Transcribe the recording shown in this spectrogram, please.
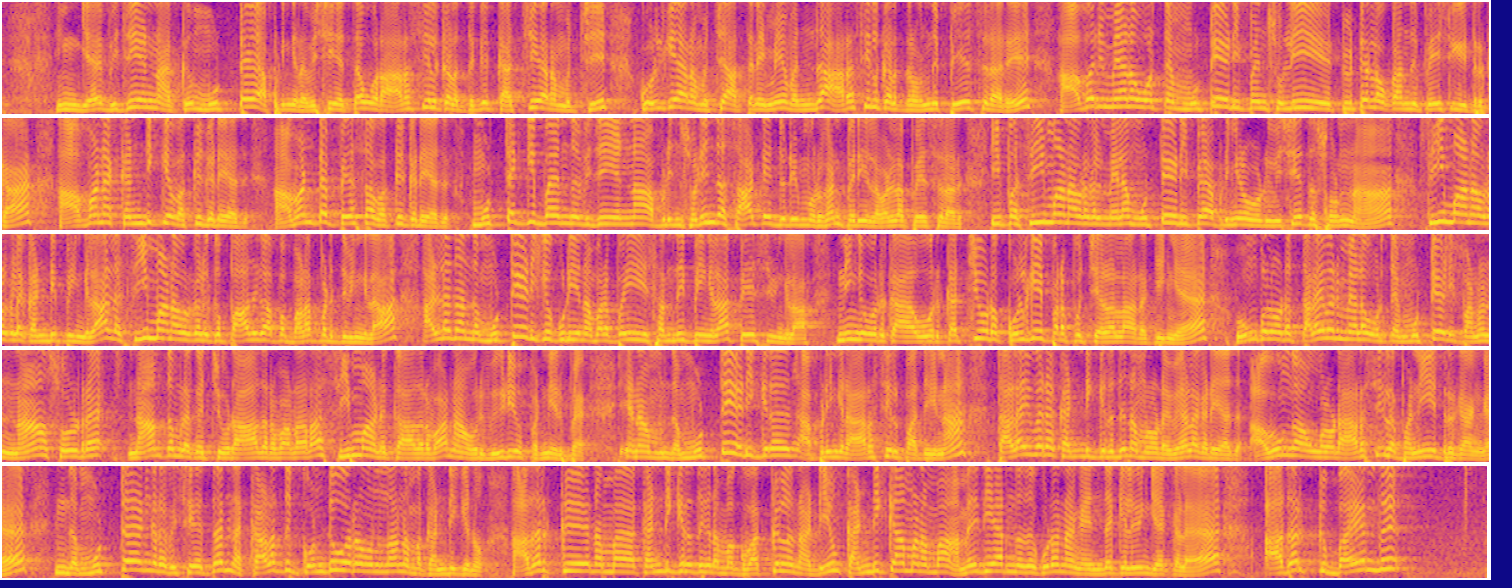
இங்கே விஜயண்ணாக்கு முட்டை அப்படிங்கிற விஷயத்த ஒரு அரசியல் களத்துக்கு கட்சி ஆரம்பித்து கொள்கை ஆரம்பித்து அத்தனையுமே வந்து அரசியல் களத்தில் வந்து பேசுகிறாரு அவர் மேலே ஒருத்தன் முட்டை அடிப்பேன்னு சொல்லி ட்விட்டரில் உட்காந்து பேசிக்கிட்டு இருக்கான். அவனை கண்டிக்க வக்கு கிடையாது. அவன்கிட்ட பேச வக்கு கிடையாது. முட்டைக்கு பயந்த என்ன அப்படின்னு சொல்லி இந்த சாட்டை துரைமுருகன் பெரிய லெவலில் பேசுகிறார் இப்போ சீமான் அவர்கள் மேலே முட்டை அப்படிங்கிற ஒரு விஷயத்த சொன்னால் சீமான் அவர்களை கண்டிப்பீங்களா? இல்லை சீமான் அவர்களுக்கு பாதுகாப்பை பலப்படுத்துவீங்களா? அல்லது அந்த முட்டை அடிக்கக்கூடிய நபரை போய் சந்திப்பீங்களா? பேசுவீங்களா? நீங்கள் ஒரு க ஒரு கட்சியோட கொள்கை பரப்பு செயலாளராக இருக்கீங்க. உங்களோட தலைவர் மேலே ஒருத்தன் முட்டையடிப்பானு நான் சொல்கிறேன் நாம் தமிழர் கட்சியோட ஆதரவாளராக சீமானுக்கு ஆதரவாக நான் ஒரு வீடியோ பண்ணியிருப்பேன். ஏன்னா இந்த முட்டை அடிக்கிறது அப்படிங்கிற அரசியல் பார்த்தீங்கன்னா தலைவரை கண்டிக்கிறது நம்மளோட வேலை கிடையாது. அவங்க அவங்களோட அரசியலை பண்ணிக்கிட்டு இருக்காங்க. இந்த முட்டைங்கிற விஷயத்த இந்த களத்துக்கு கொண்டு வரவன் தான் நம்ம கண்டிக்கணும். அதற்கு நம்ம கண்டிக்கிறதுக்கு நமக்கு வக்கில் நாட்டியும் கண்டிக்காமல் நம்ம அமைதியாக இருந்ததை கூட நாங்கள் எந்த கேள்வியும் கேட்கல. அதற்கு பயந்து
